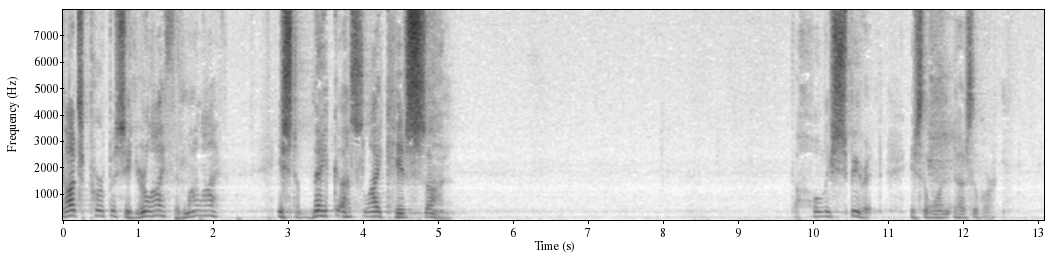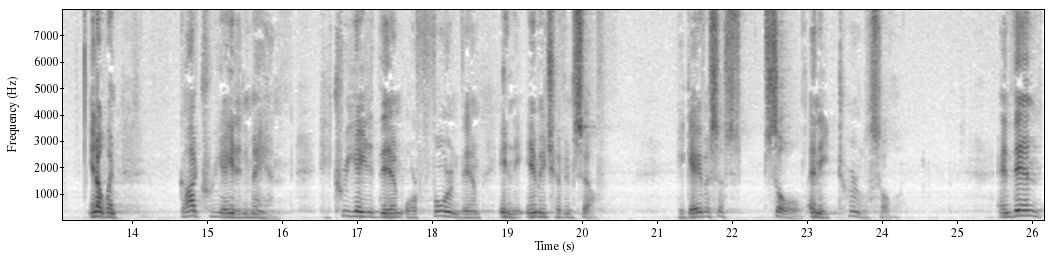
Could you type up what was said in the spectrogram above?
God's purpose in your life and my life is to make us like His Son. The Holy Spirit is the one that does the work. You know, when God created man, He created them or formed them in the image of Himself. He gave us a soul, an eternal soul. And then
